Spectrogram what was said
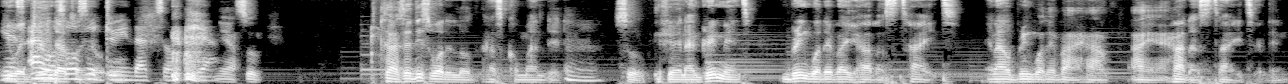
you Yes, were doing I was that also doing own. that. So, yeah. Yeah, so, so I said, this is what the Lord has commanded. Mm. So if you're in agreement, bring whatever you have as tithe, and I'll bring whatever I have I had as tithe, and then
